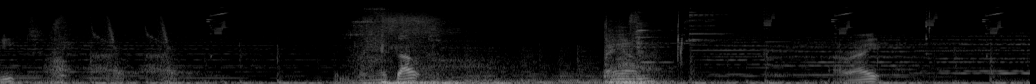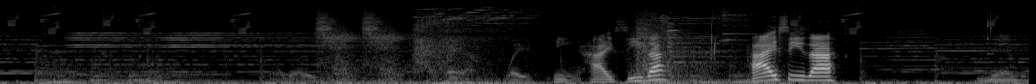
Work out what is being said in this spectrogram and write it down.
yeah. Yeet. Bring this out. Bam. Bam. Wave King. Hi Caesar. Hi Caesar. Then we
